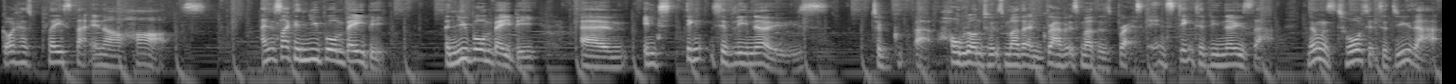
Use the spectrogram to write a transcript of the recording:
God has placed that in our hearts. And it's like a newborn baby. A newborn baby um, instinctively knows to uh, hold on to its mother and grab its mother's breast. It instinctively knows that. No one's taught it to do that.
